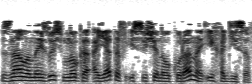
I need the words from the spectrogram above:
знала наизусть много аятов из священного Корана и хадисов.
